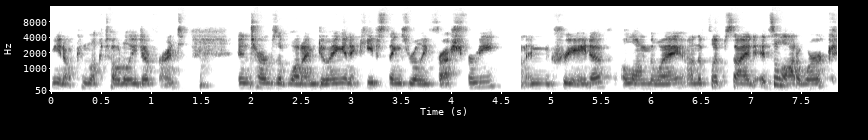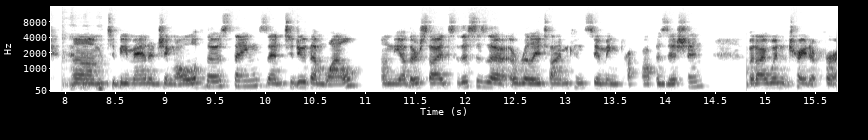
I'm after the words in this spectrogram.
you know, can look totally different in terms of what I'm doing. And it keeps things really fresh for me and creative along the way. On the flip side, it's a lot of work um, to be managing all of those things and to do them well on the other side. So this is a, a really time consuming proposition, but I wouldn't trade it for,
